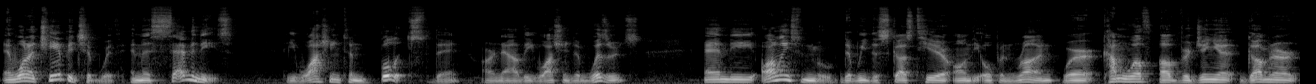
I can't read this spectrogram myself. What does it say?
and won a championship with in the 70s, the Washington Bullets then are now the Washington Wizards and the Arlington move that we discussed here on the open run, where Commonwealth of Virginia Governor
